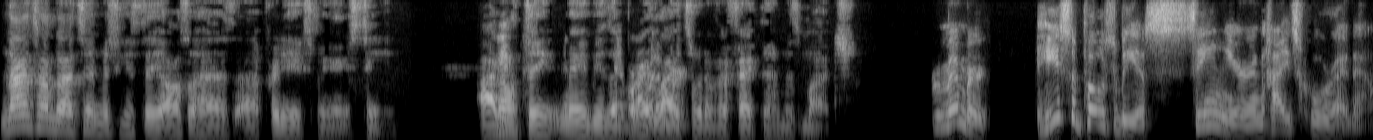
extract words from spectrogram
nine times out of ten, Michigan State also has a pretty experienced team. I don't think maybe the bright remember- lights would have affected him as much. Remember, he's supposed to be a senior in high school right now.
